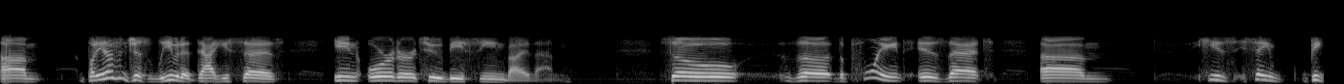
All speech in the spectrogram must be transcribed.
Um, but he doesn't just leave it at that. He says in order to be seen by them. So the the point is that um, he's saying be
